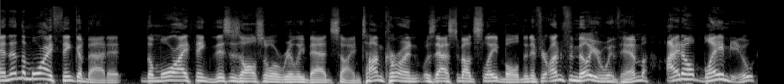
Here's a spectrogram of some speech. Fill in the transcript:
And then the more I think about it, the more I think this is also a really bad sign. Tom Curran was asked about Slade Bolden. If you're unfamiliar with him, I don't blame you.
